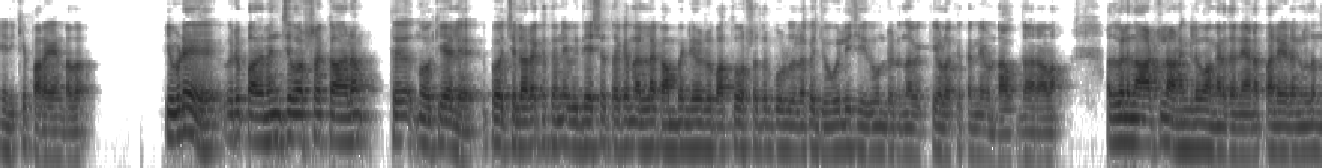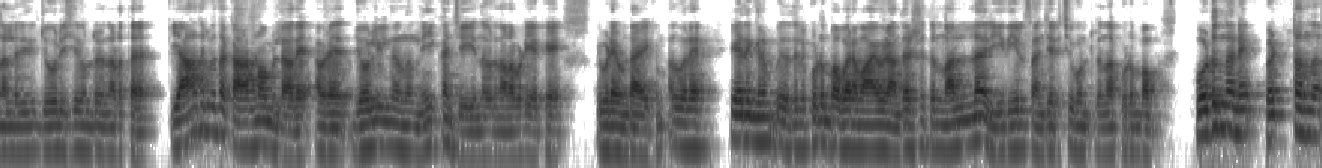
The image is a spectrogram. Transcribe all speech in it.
എനിക്ക് പറയേണ്ടത്. ഇവിടെ ഒരു പതിനഞ്ച് വർഷക്കാലത്ത് നോക്കിയാൽ ഇപ്പോൾ ചിലരൊക്കെ തന്നെ വിദേശത്തൊക്കെ നല്ല കമ്പനിയിൽ ഒരു പത്ത് വർഷത്തിൽ കൂടുതലൊക്കെ ജോലി ചെയ്തുകൊണ്ടിരുന്ന വ്യക്തികളൊക്കെ തന്നെ ഉണ്ടാവും ധാരാളം. അതുപോലെ നാട്ടിലാണെങ്കിലും അങ്ങനെ തന്നെയാണ്. പലയിടങ്ങളിലും നല്ല രീതിയിൽ ജോലി ചെയ്തുകൊണ്ടിരുന്നിടത്ത് യാതൊരുവിധ കാരണവുമില്ലാതെ അവരെ ജോലിയിൽ നിന്ന് നീക്കം ചെയ്യുന്ന ഒരു നടപടിയൊക്കെ ഇവിടെ ഉണ്ടായിരിക്കും. അതുപോലെ ഏതെങ്കിലും വിധത്തിൽ കുടുംബപരമായ ഒരു അന്തരീക്ഷത്തിൽ നല്ല രീതിയിൽ സഞ്ചരിച്ചു കൊണ്ടിരുന്ന കുടുംബം പൊടുന്നനെ പെട്ടെന്ന്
